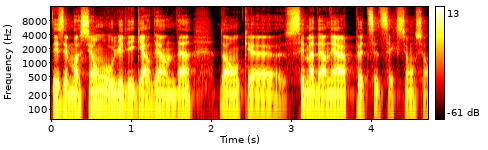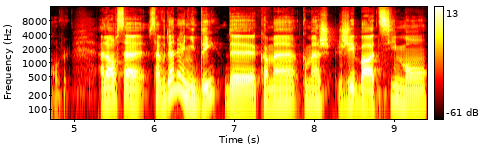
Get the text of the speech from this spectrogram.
des émotions au lieu de les garder en dedans. Donc, euh, c'est ma dernière petite section, si on veut. Alors, ça, vous donne une idée de comment, comment j'ai bâti mon,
